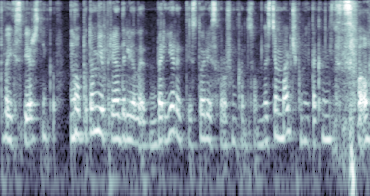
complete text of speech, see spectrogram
твоих сверстников. Но потом я преодолела этот барьер, это история с хорошим концом. Но с тем мальчиком я так и не танцевала.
